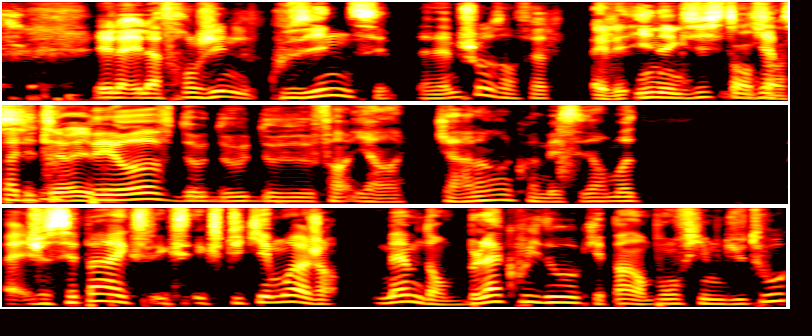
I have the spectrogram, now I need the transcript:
Et la, et la frangine cousine, c'est la même chose en fait. Elle est inexistante. Il y a hein, pas du tout de payoff de de enfin il y a un câlin quoi mais c'est en mode bah, je sais pas ex- ex- expliquez-moi genre même dans Black Widow qui est pas un bon film du tout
